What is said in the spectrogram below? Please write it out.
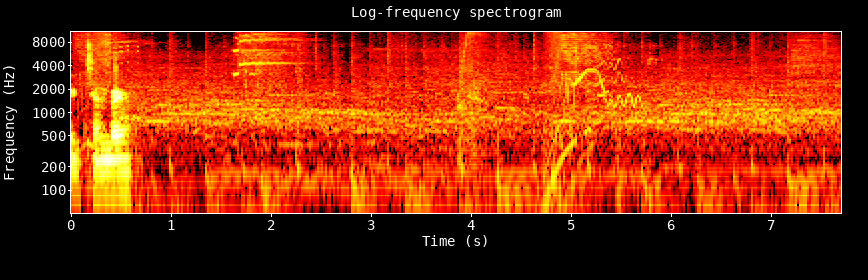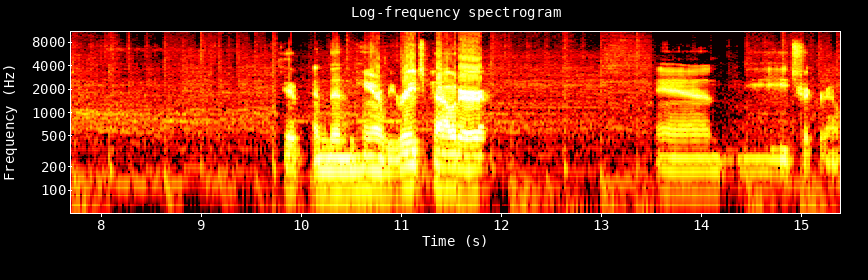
your Timburr. Okay, and then here we Rage Powder, and we Trick Room.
